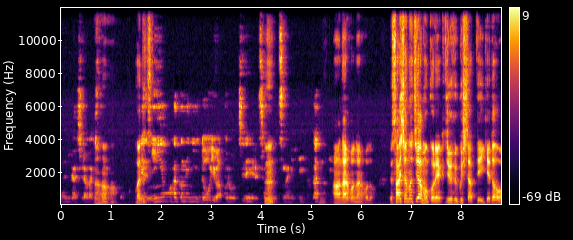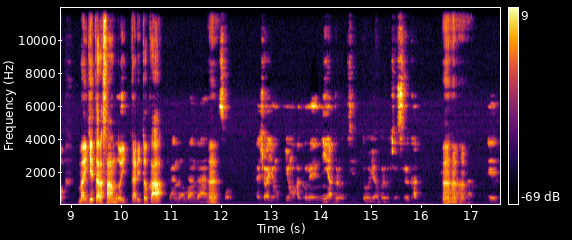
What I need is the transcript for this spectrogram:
何かしらが来て、うんうんうんこうやっで、て、2、4拍目にどういうアプローチでそこにつなげていくかっていう。ああ、なるほど、なるほど。で最初のうちはもうこれ重複しちゃっていいけど、まあ、いけたら3度行ったりとか、だんだんだんだん、うんそう。最初は 4, 4拍目にアプローチ、どういうアプローチをするかっうん、うん、うん。て、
